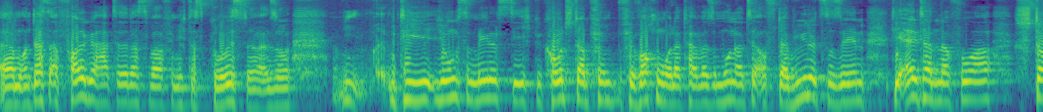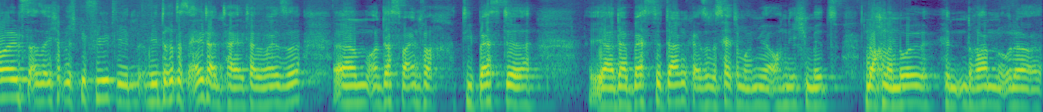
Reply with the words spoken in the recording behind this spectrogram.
ähm, und das Erfolge hatte, das war für mich das Größte. Also die Jungs und Mädels, die ich gecoacht habe für, für Wochen oder teilweise Monate auf der Bühne zu sehen, die Eltern davor, stolz, also ich habe mich gefühlt wie, wie drittes Elternteil teilweise. Ähm, und das war einfach die beste ja, der beste Dank. Also das hätte man mir auch nicht mit noch einer Null hinten dran oder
